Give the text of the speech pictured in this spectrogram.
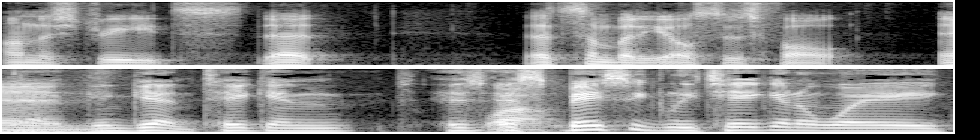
on the streets. That that's somebody else's fault. Yeah, And again, taking it's, it's basically taking away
